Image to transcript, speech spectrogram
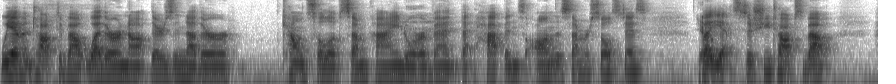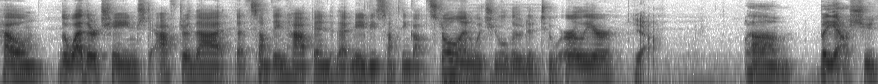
We haven't talked about whether or not there's another council of some kind or event that happens on the summer solstice. But yes, so she talks about how the weather changed after that, that something happened, that maybe something got stolen, which you alluded to earlier. Yeah, Um, but yeah, she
